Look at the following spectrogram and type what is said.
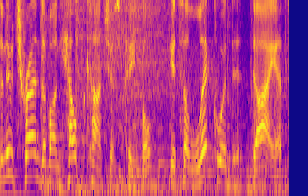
a new trend among health conscious people. It's a liquid diet,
